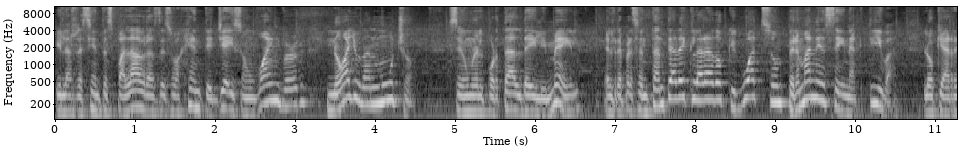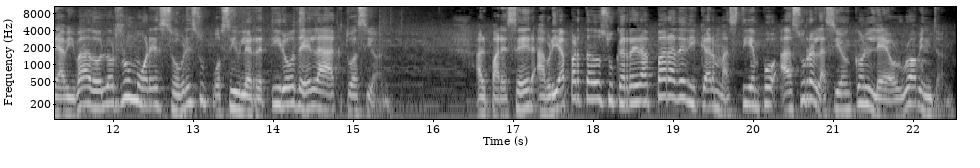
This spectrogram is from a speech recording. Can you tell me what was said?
y las recientes palabras de su agente Jason Weinberg no ayudan mucho. Según el portal Daily Mail, el representante ha declarado que Watson permanece inactiva, lo que ha reavivado los rumores sobre su posible retiro de la actuación. Al parecer, habría apartado su carrera para dedicar más tiempo a su relación con Leo Robinson,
